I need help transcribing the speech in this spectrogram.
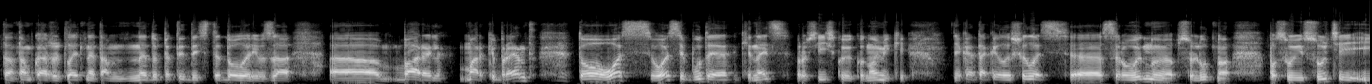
там, там кажуть, ледь не там не до 50 доларів за е, барель марки Brent, то ось ось і буде кінець російської економіки, яка так і лишилась е, сировинною абсолютно по своїй суті, і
